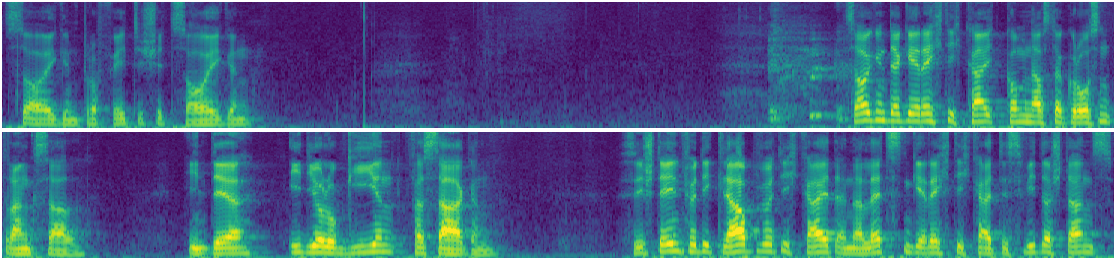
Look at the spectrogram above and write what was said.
Zeugen, prophetische Zeugen. Zeugen der Gerechtigkeit kommen aus der großen Drangsal, in der Ideologien versagen. Sie stehen für die Glaubwürdigkeit einer letzten Gerechtigkeit des Widerstands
